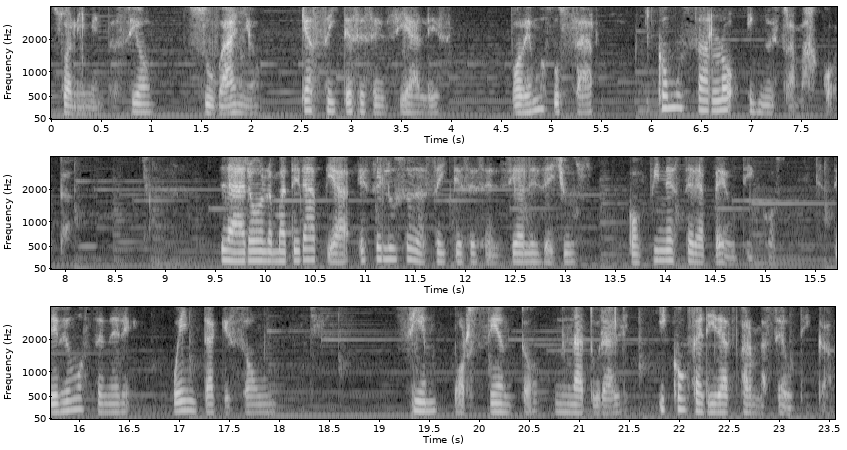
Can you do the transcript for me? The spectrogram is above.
su alimentación, su baño, qué aceites esenciales podemos usar y cómo usarlo en nuestra mascota. La aromaterapia es el uso de aceites esenciales de yus con fines terapéuticos. Debemos tener en cuenta que son 100% natural y con calidad farmacéutica.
